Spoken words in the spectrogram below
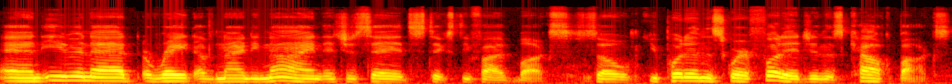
and even at a rate of 99, it should say it's 65 bucks. So you put in the square footage in this calc box.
